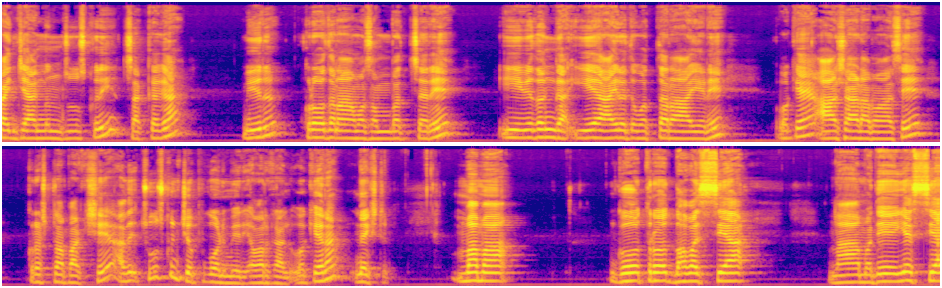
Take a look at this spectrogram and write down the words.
పంచాంగం చూసుకుని చక్కగా మీరు క్రోధనామ సంవత్సరే ఈ విధంగా ఏ ఆయనతి ఉత్తరాయణే ఓకే ఆషాఢమాసే కృష్ణపక్షే అది చూసుకుని చెప్పుకోండి మీరు ఎవరికాళ్ళు ఓకేనా? నెక్స్ట్. మమ గోత్రోద్భవస్య నామధేయస్య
